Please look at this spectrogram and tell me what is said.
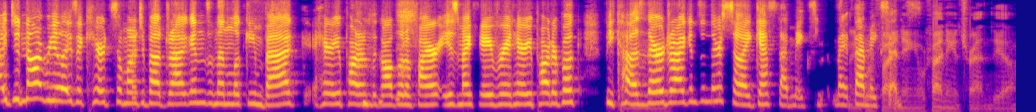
I did not realize I cared so much about dragons, and then looking back, Harry Potter and the Goblet of Fire is my favorite Harry Potter book because there are mm. dragons in there. So I guess that makes I that we're makes finding, sense. We're finding a trend, yeah.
